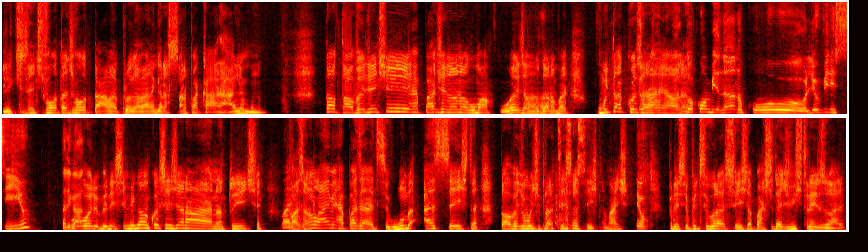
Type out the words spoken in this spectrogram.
Ele que sente vontade de voltar, mano. O programa era engraçado pra caralho, mano. Então, talvez a gente repaginando alguma coisa, mudando muita coisa Eu na tô, real, eu né? tô combinando com o Lil Vinicinho, tá ligado? Olha, o Benício me ganhou esse dia na, na Twitch. Mas- Fazendo live, rapaziada, de segunda a sexta. Talvez mude pra terça a sexta, mas Eu, princípio de segunda a sexta, a partir das 23 horas.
